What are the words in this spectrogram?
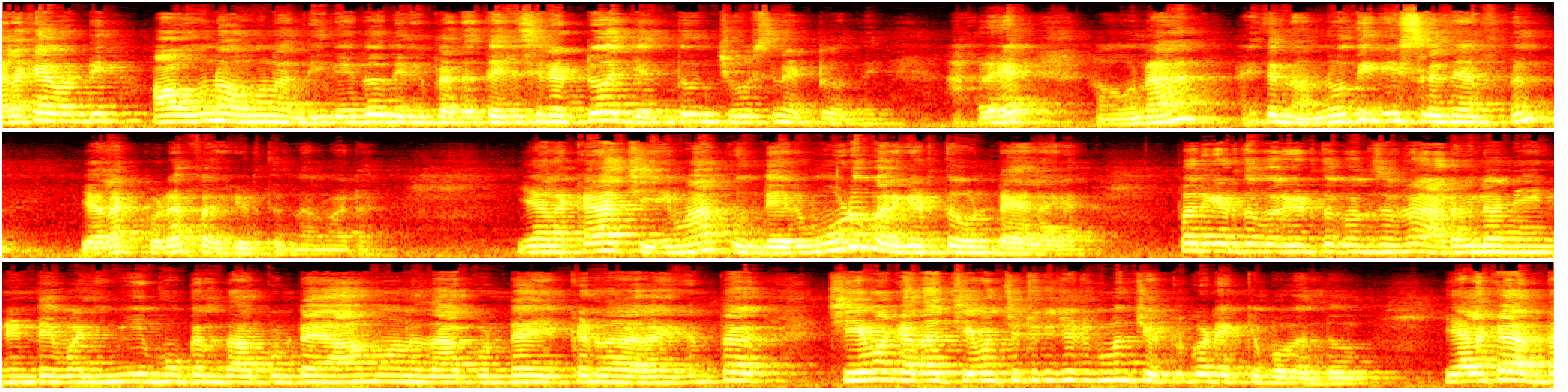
ఎలకే ఉంది. అవును అవునంది. ఇదేదో దీనికి పెద్ద తెలిసినట్టు ఆ జంతువుని చూసినట్టు ఉంది. అరే అవునా? అయితే నన్ను తినేస్తుందేమో ఎలక కూడా పరిగెడుతుంది అనమాట ఎలక చీమ కుందేలు మూడు పరిగెడుతూ ఉంటాయి అలాగా. పరిగెడుతూ పరిగెడుతూ కొంచెం అడవిలోనే ఏంటంటే వాళ్ళు ఈ మూకలు దాక్కుంటాయి ఆ మూల దాక్కుంటాయి ఇక్కడ ఎంత చీమ కదా చీమ చిటుకు చిటుకుమని చెట్లు కూడా ఎక్కిపోగలదు. ఎలక అంత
